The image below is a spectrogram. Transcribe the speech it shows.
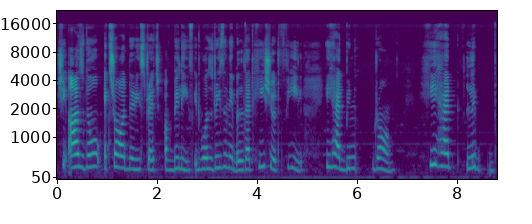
She asked no extraordinary stretch of belief. It was reasonable that he should feel he had been wrong. He had lived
